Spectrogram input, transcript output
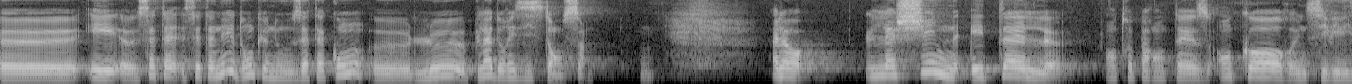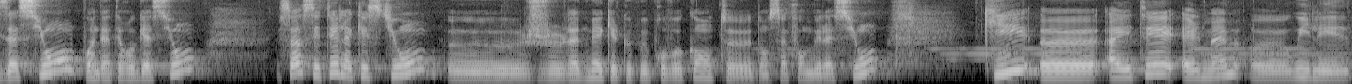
et cette, année, donc, nous attaquons le plat de résistance. Alors, la Chine est-elle, entre parenthèses, encore une civilisation? Point d'interrogation. Ça, c'était la question, euh, je l'admets quelque peu provocante euh, dans sa formulation, qui euh, a été elle-même, oui, les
